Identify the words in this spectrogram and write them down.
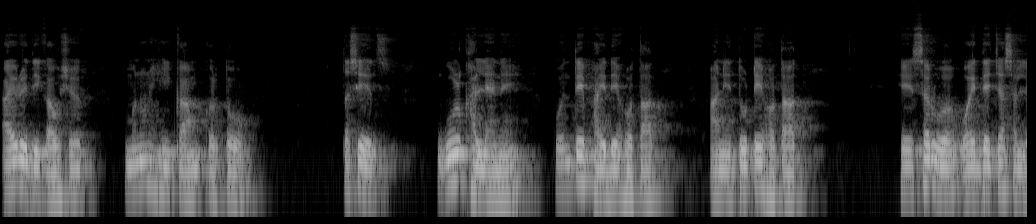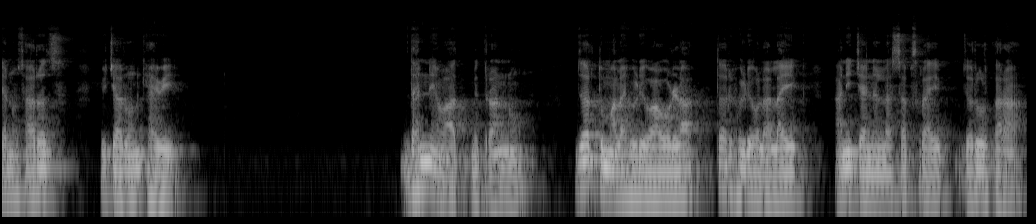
आयुर्वेदिक औषध म्हणूनही काम करतो. तसेच गूळ खाल्ल्याने कोणते फायदे होतात? आणि तोटे होतात. हे सर्व वैद्याच्या सल्ल्यानुसारच विचारून घ्यावे. धन्यवाद मित्रांनो. जर तुम्हाला व्हिडिओ आवडला तर व्हिडिओला लाईक आणि चॅनलला सबस्क्राईब जरूर करा.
